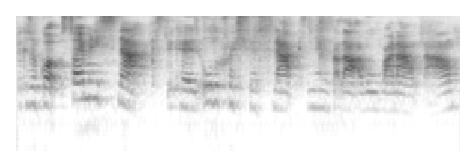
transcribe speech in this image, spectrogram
because I've got so many snacks because all the Christmas snacks and things like that have all run out now.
